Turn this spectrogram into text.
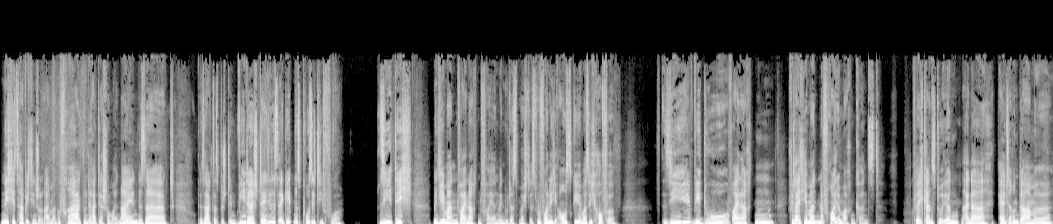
Nicht, jetzt habe ich den schon einmal gefragt und er hat ja schon mal Nein gesagt. Der sagt das bestimmt wieder. Stell dir das Ergebnis positiv vor. Sieh dich mit jemandem Weihnachten feiern, wenn du das möchtest, wovon ich ausgehe, was ich hoffe. Sieh, wie du Weihnachten vielleicht jemandem eine Freude machen kannst. Vielleicht kannst du irgendeiner älteren Dame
